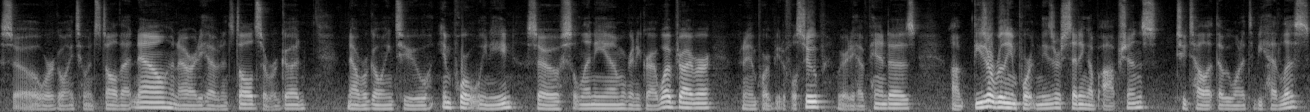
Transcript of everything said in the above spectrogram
So we're going to install that now and I already have it installed so we're good. Now we're going to import what we need. So selenium we're going to grab WebDriver we're going to import beautiful soup we already have pandas. Um, these are really important. These are setting up options to tell it that we want it to be headless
